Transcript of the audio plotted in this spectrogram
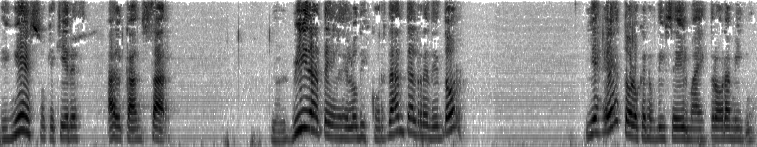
en eso que quieres alcanzar. Y olvídate de lo discordante alrededor. Y es esto lo que nos dice el maestro ahora mismo.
